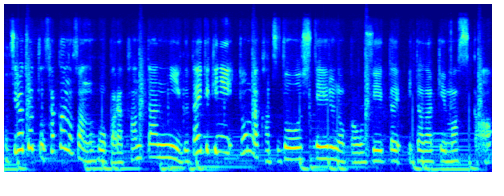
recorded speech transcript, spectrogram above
こちらちょっと坂野さんの方から簡単に具体的にどんな活動をしているのか教えていただけますか？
